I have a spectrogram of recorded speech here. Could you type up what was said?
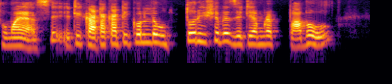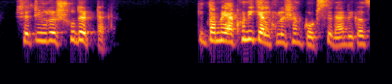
সময় আছে। এটি কাটাকাটি করলে উত্তর হিসেবে যেটি আমরা পাবো, সেটি হলো সুদের টাকা। কিন্তু আমি এখনই ক্যালকুলেশন করছি না বিকজ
